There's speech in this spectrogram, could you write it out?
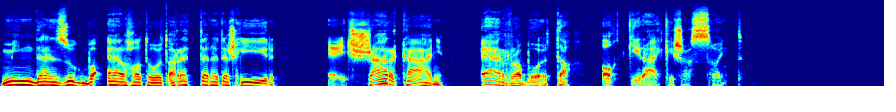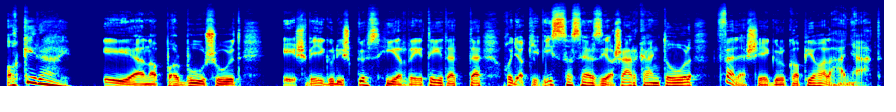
minden zugba elhatolt a rettenetes hír. Egy sárkány elrabolta a király kisasszonyt. A király éjjel-nappal búsult, és végül is közhírré tétette, hogy aki visszaszerzi a sárkánytól, feleségül kapja a lányát.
